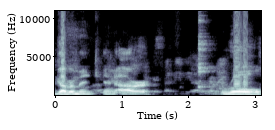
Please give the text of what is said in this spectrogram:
government and our role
